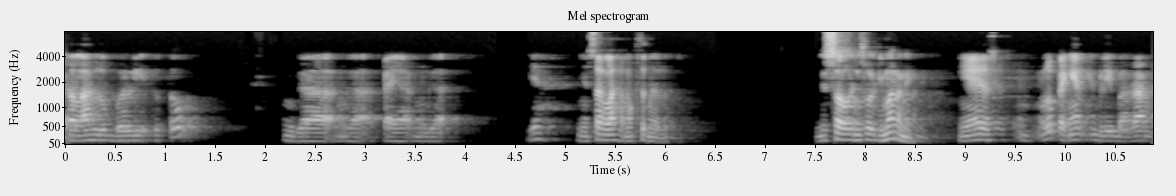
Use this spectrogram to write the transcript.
setelah lu beli itu tuh nggak nggak kayak nggak ya nyesel lah maksudnya lu. nyesel nyesel gimana nih? Ya lu pengen beli barang.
